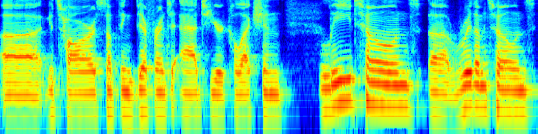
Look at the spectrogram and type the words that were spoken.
uh, guitar, something different to add to your collection. Lead tones, uh, rhythm tones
